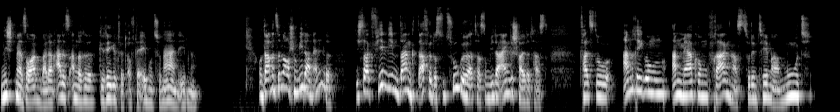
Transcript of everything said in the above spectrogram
nicht mehr sorgen, weil dann alles andere geregelt wird auf der emotionalen Ebene. Und damit sind wir auch schon wieder am Ende. Ich sag vielen lieben Dank dafür, dass du zugehört hast und wieder eingeschaltet hast. Falls du Anregungen, Anmerkungen, Fragen hast zu dem Thema Mut,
